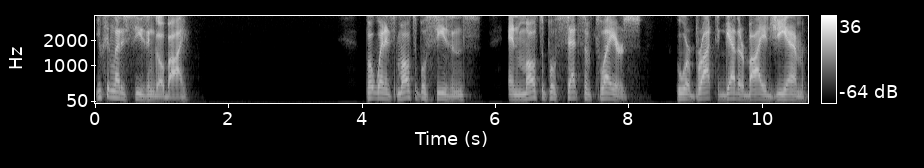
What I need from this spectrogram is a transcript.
You can let a season go by. But when it's multiple seasons and multiple sets of players who are brought together by a GM,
